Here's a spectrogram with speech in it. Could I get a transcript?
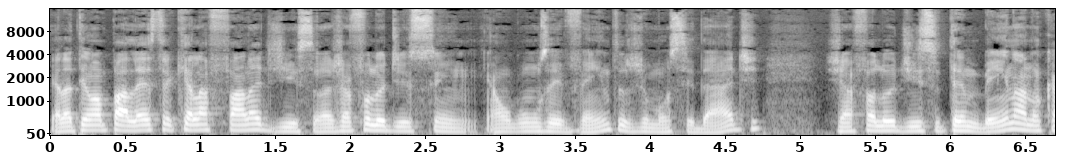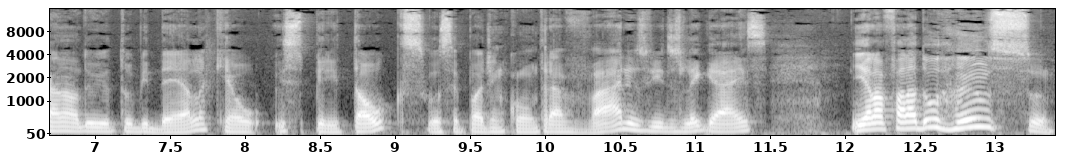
ela tem uma palestra que ela fala disso. Ela já falou disso em alguns eventos de mocidade já falou disso também lá no canal do YouTube dela, que é o Spirit Talks. Você pode encontrar vários vídeos legais. E ela fala do ranço.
